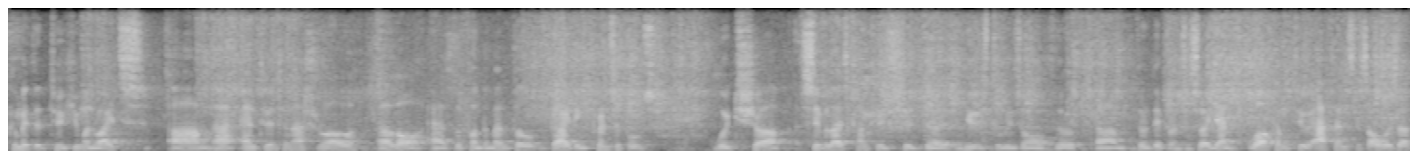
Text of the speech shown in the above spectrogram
committed to human rights um, uh, and to international uh, law as the fundamental guiding principles which uh, civilized countries should uh, use to resolve their, um, their differences. So again, welcome to Athens. It's always a,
